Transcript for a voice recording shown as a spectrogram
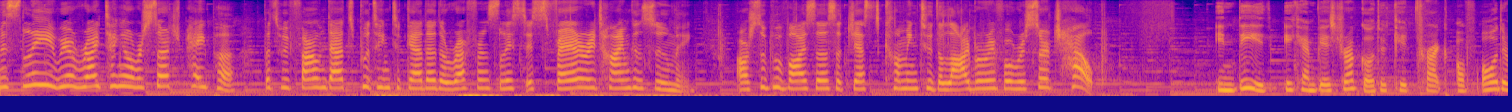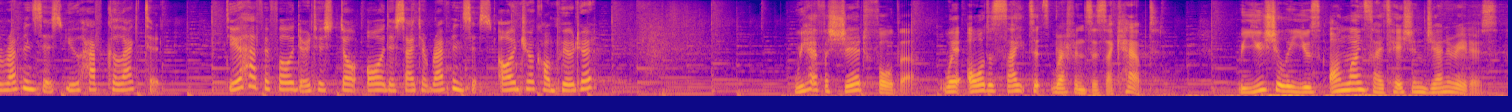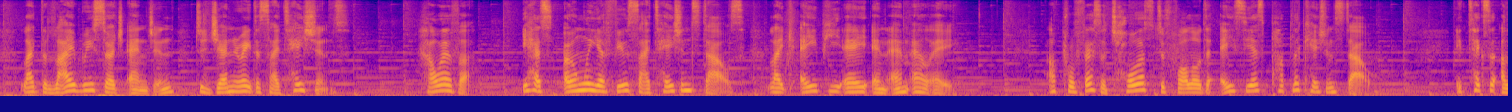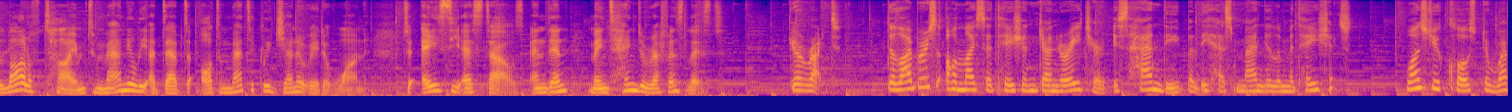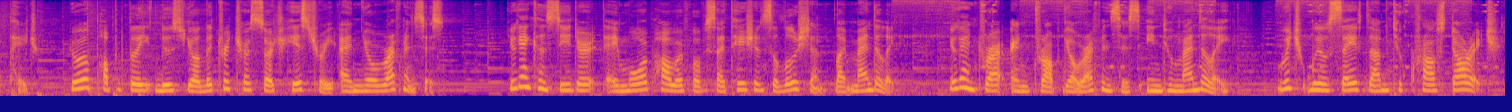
Miss Lee, we are writing a research paper, but we found that putting together the reference list is very time consuming. Our supervisor suggests coming to the library for research help. Indeed, it can be a struggle to keep track of all the references you have collected. Do you have a folder to store all the cited references on your computer? We have a shared folder where all the cited references are kept. We usually use online citation generators, like the library search engine, to generate the citations. However, it has only a few citation styles, like APA and MLA. Our professor told us to follow the ACS publication style. It takes a lot of time to manually adapt the automatically generated one to ACS styles and then maintain the reference list. You're right. The library's online citation generator is handy, but it has many limitations. Once you close the web page, you will probably lose your literature search history and your references. You can consider a more powerful citation solution like Mendeley. You can drag and drop your references into Mendeley, which will save them to cloud storage.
